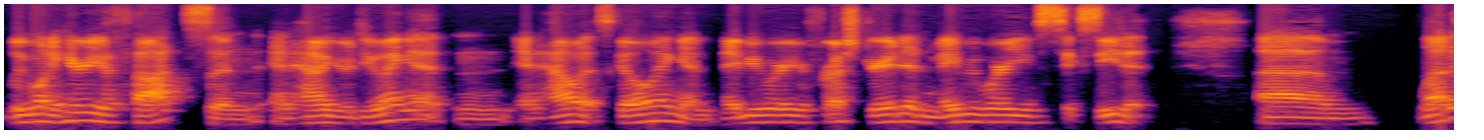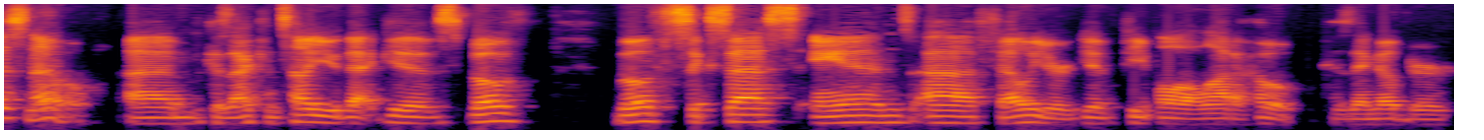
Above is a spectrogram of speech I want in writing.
we want to hear your thoughts and, and how you're doing it and, and how it's going and maybe where you're frustrated and maybe where you've succeeded. Um, let us know um, because I can tell you that gives both both success and uh, failure give people a lot of hope because they know they're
